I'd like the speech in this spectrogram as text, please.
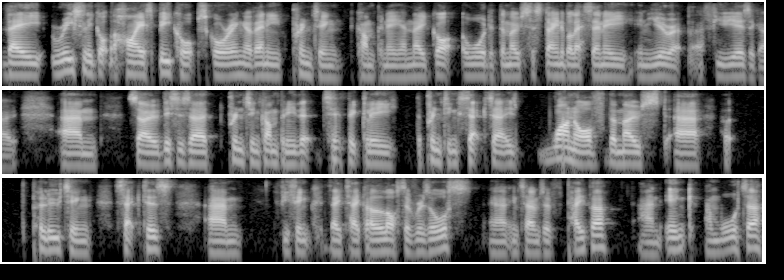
they recently got the highest B Corp scoring of any printing company, and they got awarded the most sustainable SME in Europe a few years ago. Um, so this is a printing company that typically the printing sector is one of the most uh, polluting sectors. Um, if you think they take a lot of resource uh, in terms of paper and ink and water,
